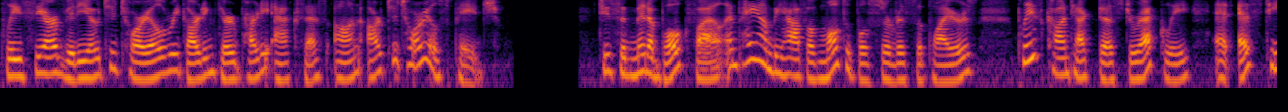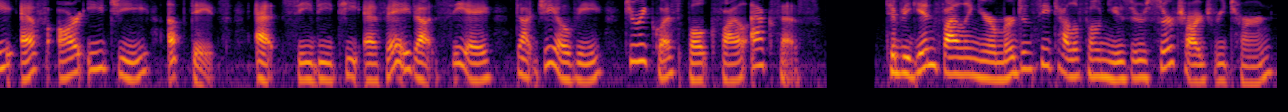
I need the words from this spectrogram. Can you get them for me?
Please see our video tutorial regarding third party access on our tutorials page. To submit a bulk file and pay on behalf of multiple service suppliers, please contact us directly at stfreg updates at cdtfa.ca.gov to request bulk file access. To begin filing your emergency telephone user's surcharge return,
